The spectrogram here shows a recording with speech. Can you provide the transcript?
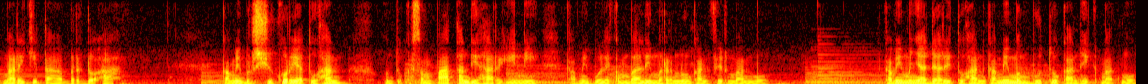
Mari kita berdoa. Kami bersyukur ya Tuhan untuk kesempatan di hari ini kami boleh kembali merenungkan firman-Mu. Kami menyadari Tuhan kami membutuhkan hikmat-Mu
